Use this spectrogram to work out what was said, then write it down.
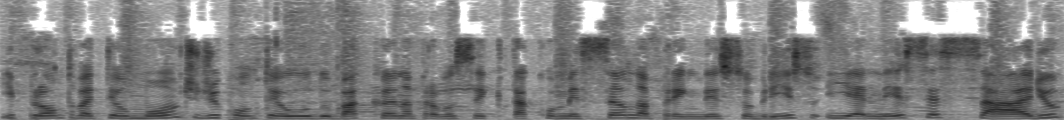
e pronto, vai ter um monte de conteúdo bacana para você que está começando a aprender sobre isso e é necessário.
